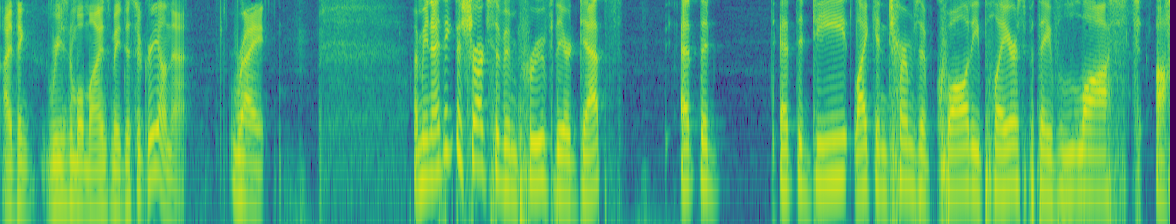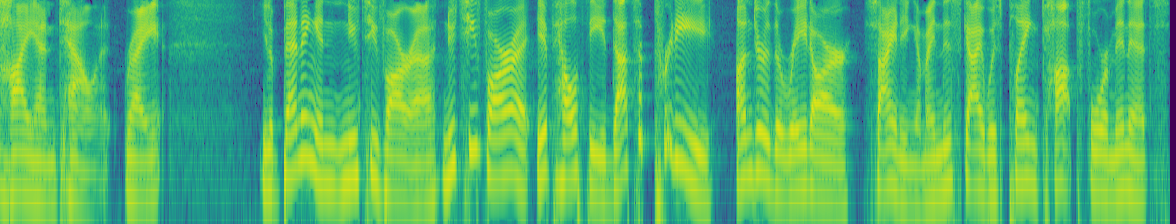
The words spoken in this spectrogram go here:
I think reasonable minds may disagree on that. Right. I mean, I think the Sharks have improved their depth at the at the D, like in terms of quality players, but they've lost a high end talent, right? You know, Benning and Nutivaara. Nutivaara, if healthy, that's a pretty under the radar signing. I mean, this guy was playing top four minutes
